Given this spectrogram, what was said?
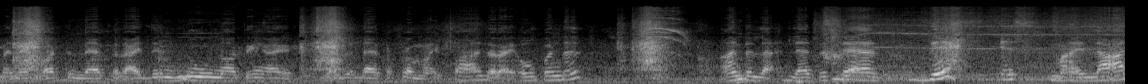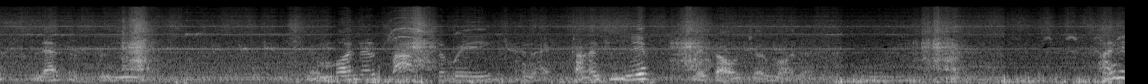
when I got the letter, I didn't know nothing. I got the letter from my father. I opened it, and the letter said, "This is my last letter to you. Your mother passed away, and I can't live without your mother." And he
